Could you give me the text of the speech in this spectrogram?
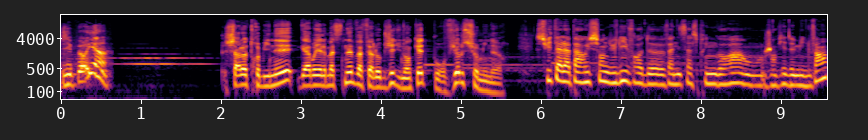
Je n'y peux rien. Charlotte Robinet, Gabriel Matzneff va faire l'objet d'une enquête pour viol sur mineur. Suite à la parution du livre de Vanessa Springora en janvier 2020,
